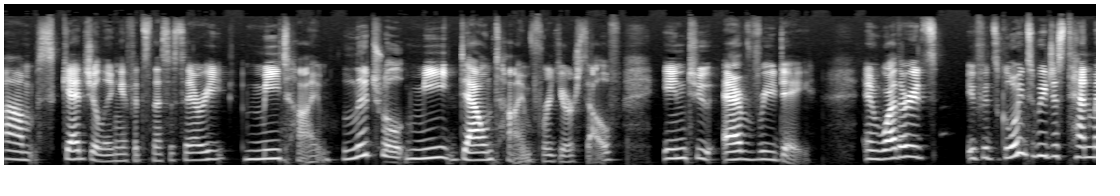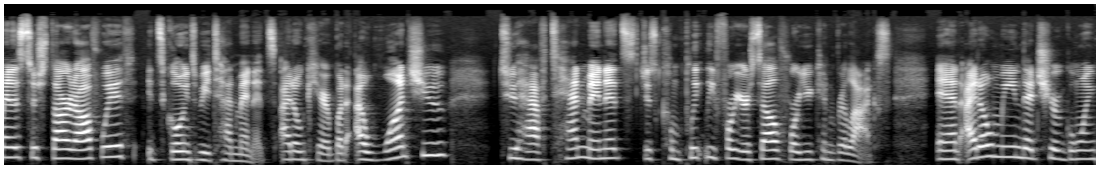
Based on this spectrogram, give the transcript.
um, scheduling, if it's necessary, me time, literal me downtime for yourself into every day. And whether it's if it's going to be just 10 minutes to start off with, it's going to be 10 minutes. I don't care, but I want you to have 10 minutes just completely for yourself where you can relax. And I don't mean that you're going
